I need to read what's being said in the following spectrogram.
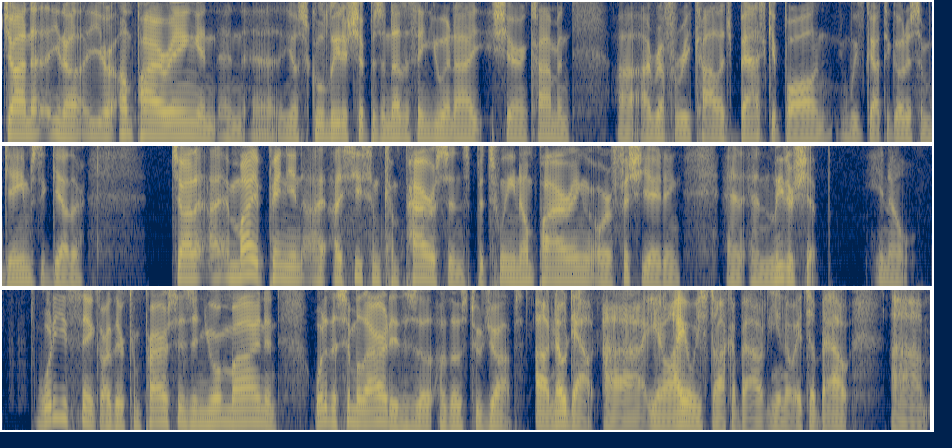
John, uh, you know, your umpiring and, and uh, you know, school leadership is another thing you and I share in common. Uh, I referee college basketball, and we've got to go to some games together. John, I, in my opinion, I, I see some comparisons between umpiring or officiating and, and leadership. You know, what do you think? Are there comparisons in your mind, and what are the similarities of, of those two jobs? Oh, no doubt. Uh, you know, I always talk about, you know, it's about um,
